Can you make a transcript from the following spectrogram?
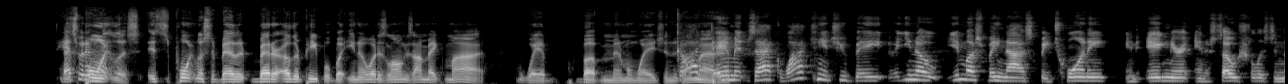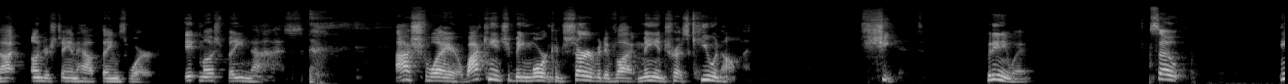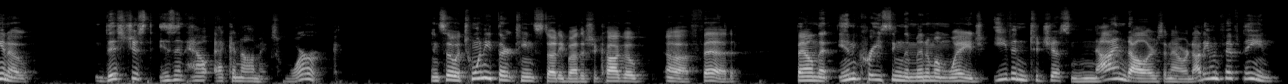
That's it's what it- pointless. it's pointless to better better other people, but you know what? As long as I make my way above minimum wage, then it God don't matter. damn it, Zach! Why can't you be? You know, you must be nice to be twenty and ignorant and a socialist and not understand how things work. It must be nice. I swear. Why can't you be more conservative like me and trust QAnon? Shit. But anyway, so you know, this just isn't how economics work. And so, a 2013 study by the Chicago uh, Fed found that increasing the minimum wage even to just $9 an hour, not even 15,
